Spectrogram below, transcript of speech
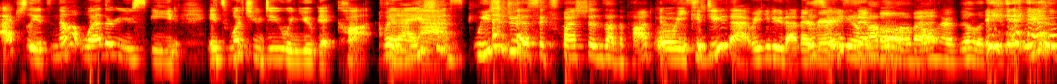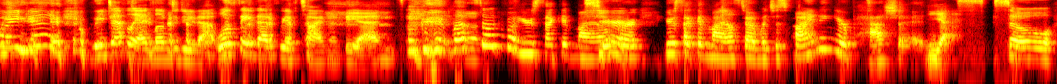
actually it's not whether you speed, it's what you do when you get caught. Wait, I we ask. Should, we should do the six questions on the podcast. Oh, we could do that. We could do that. They're this very simple. level of but... vulnerability. oh my god. we definitely. I'd love to do that. We'll save that if we have time at the end. Okay, let's uh, talk about your second milestone. Sure. Your second milestone, which is finding your passion. Yes. So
